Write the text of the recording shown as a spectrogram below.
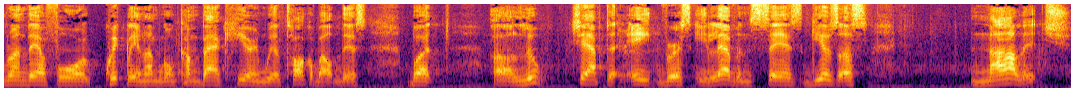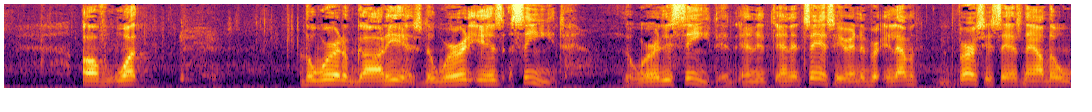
run there for quickly, and I'm going to come back here and we'll talk about this. But uh, Luke chapter eight, verse eleven says gives us knowledge of what the Word of God is. The Word is seed. The Word is seed, and it and it says here in the eleventh verse, it says, "Now the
